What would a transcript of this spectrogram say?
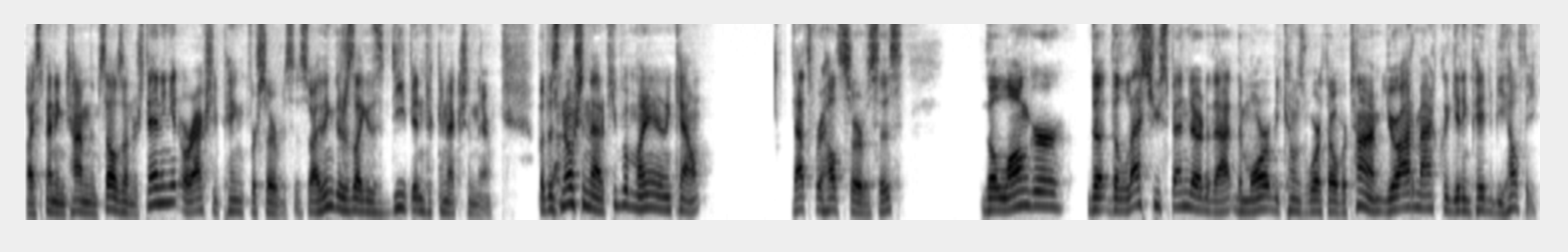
by spending time themselves understanding it or actually paying for services. So i think there's like this deep interconnection there. But this yeah. notion that if you put money in an account that's for health services the longer the the less you spend out of that the more it becomes worth over time you're automatically getting paid to be healthy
